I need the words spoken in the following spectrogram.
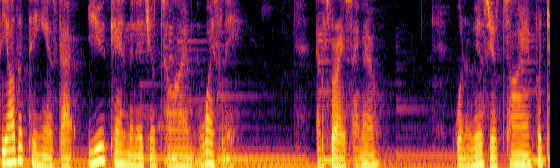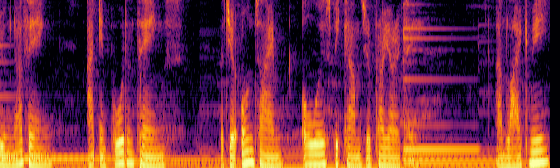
The other thing is that you can manage your time wisely. As far as I know, won't waste your time for doing nothing and important things, but your own time always becomes your priority. Unlike me,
